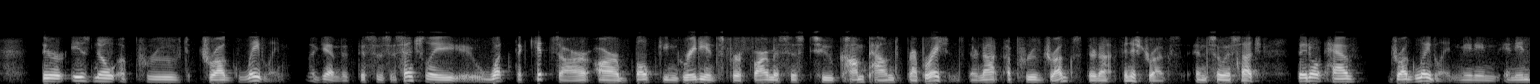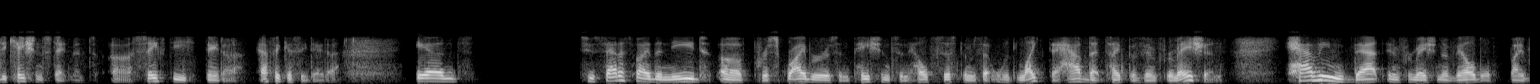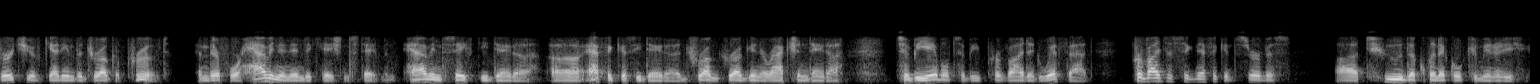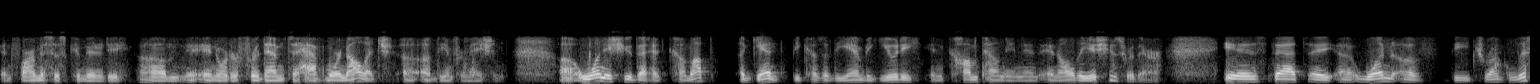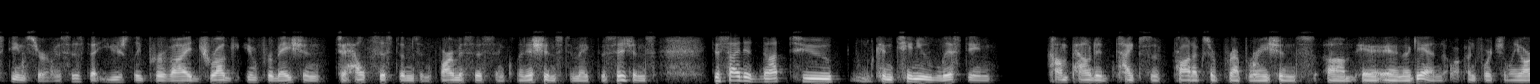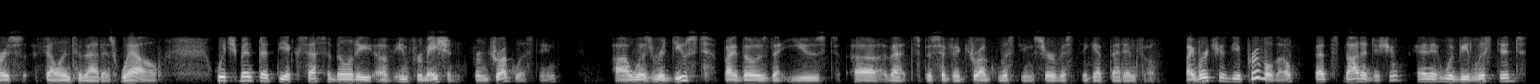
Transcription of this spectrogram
there is no approved drug labeling again, that this is essentially what the kits are, are bulk ingredients for pharmacists to compound preparations. They're not approved drugs, they're not finished drugs. And so as such, they don't have drug labeling, meaning an indication statement, uh, safety data, efficacy data. And to satisfy the need of prescribers and patients and health systems that would like to have that type of information, having that information available by virtue of getting the drug approved and therefore having an indication statement, having safety data, uh, efficacy data, drug-drug interaction data to be able to be provided with that provides a significant service uh, to the clinical community and pharmacist community um, in order for them to have more knowledge uh, of the information. Uh, one issue that had come up again because of the ambiguity in compounding and, and all the issues were there is that a, uh, one of the drug listing services that usually provide drug information to health systems and pharmacists and clinicians to make decisions decided not to continue listing compounded types of products or preparations. Um, and, and again, unfortunately, ours fell into that as well, which meant that the accessibility of information from drug listing uh, was reduced by those that used uh, that specific drug listing service to get that info. By virtue of the approval, though, that's not an issue, and it would be listed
